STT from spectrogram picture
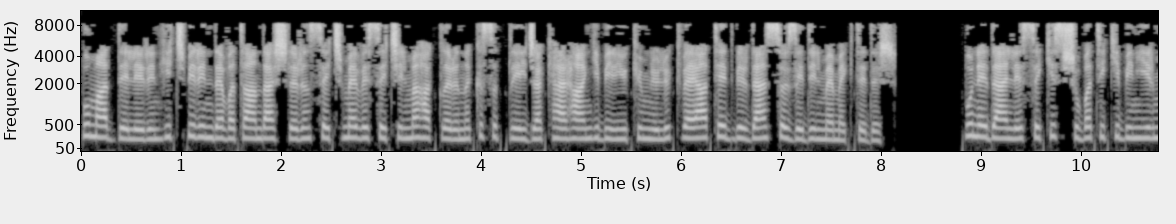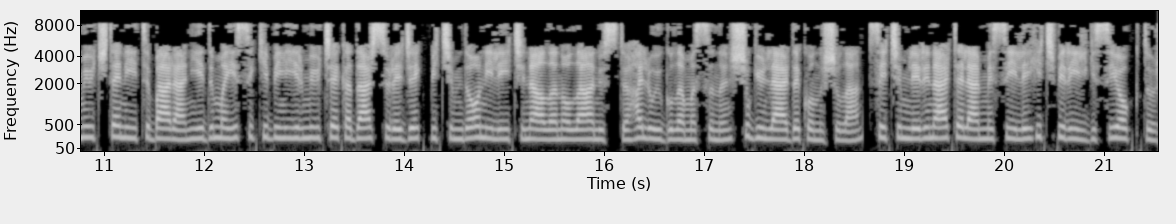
Bu maddelerin hiçbirinde vatandaşların seçme ve seçilme haklarını kısıtlayacak herhangi bir yükümlülük veya tedbirden söz edilmemektedir. Bu nedenle 8 Şubat 2023'ten itibaren 7 Mayıs 2023'e kadar sürecek biçimde 10 ili içine alan olağanüstü hal uygulamasının şu günlerde konuşulan, seçimlerin ertelenmesiyle hiçbir ilgisi yoktur.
